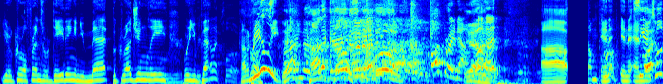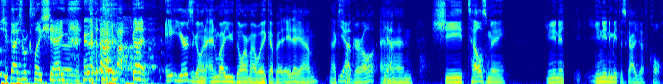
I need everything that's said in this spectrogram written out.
your girlfriends were dating and you met begrudgingly. were you We're bet? kind of close. Kinda Really? Close. Yeah, kind of close. I'm pumped right now. Go ahead. Uh, I'm In- pumped. in See, NY I told you guys were cliche. Go ahead. eight years ago in NYU dorm, I wake up at 8 a.m. next Yep. to a girl, Yep. and she tells me, "You need to, you need to meet this guy Jeff Cole,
